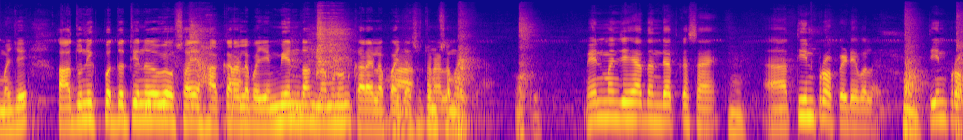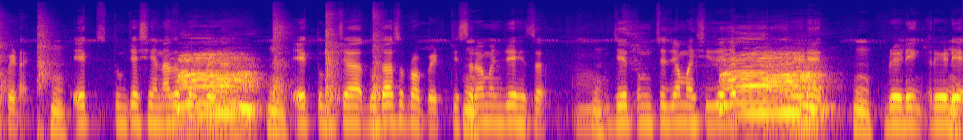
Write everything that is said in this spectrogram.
म्हणजे आधुनिक पद्धतीनं व्यवसाय हा करायला पाहिजे. मेन धंदा म्हणून करायला पाहिजे असं तुमचं मत ओके. मेन म्हणजे ह्या धंद्यात कसं आहे? अं, तीन प्रॉफिटेबल आहे. तीन प्रॉफिट आहे. एक तुमच्या शेणाचं प्रॉफिट आहे. एक तुमच्या दुधाचं प्रॉफिट तिसरं म्हणजे ह्याचं अं, जे तुमच्या ज्या म्हशीचे जे रेडे आहेत. ब्रीडिंग रेडे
